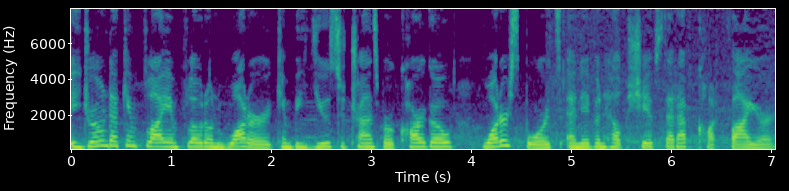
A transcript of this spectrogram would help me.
A drone that can fly and float on water can be used to transport cargo, water sports, and even help ships that have caught fire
